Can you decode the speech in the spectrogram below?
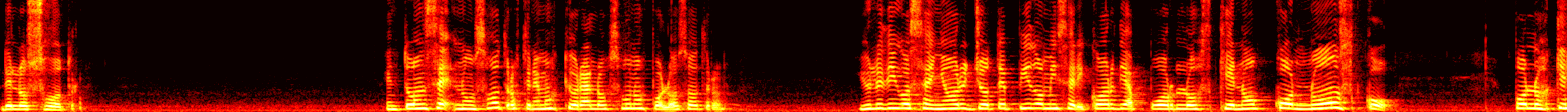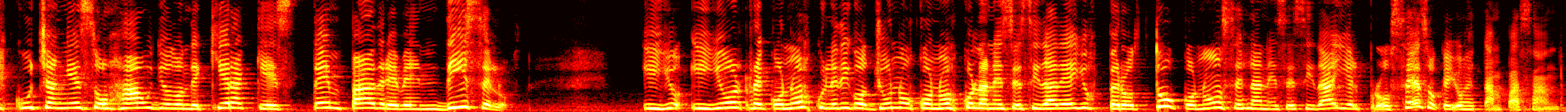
de los otros. Entonces nosotros tenemos que orar los unos por los otros. Yo le digo, Señor, yo te pido misericordia por los que no conozco, por los que escuchan esos audios donde quiera que estén, Padre, bendícelos. Y yo, y yo reconozco y le digo, yo no conozco la necesidad de ellos, pero tú conoces la necesidad y el proceso que ellos están pasando.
